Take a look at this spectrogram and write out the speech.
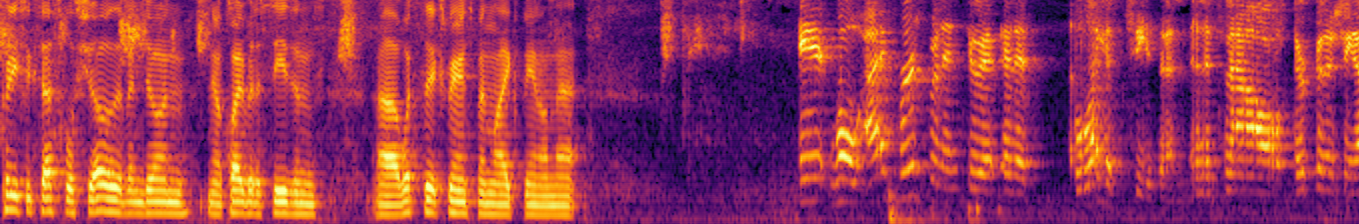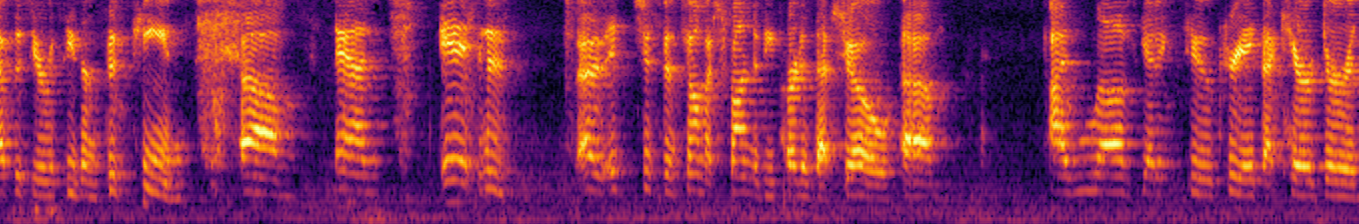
pretty successful show. They've been doing you know quite a bit of seasons. Uh, what's the experience been like being on that? It, well, I first went into it, and it's 11th season, and it's now they're finishing up this year with season 15, um, and it has uh, it's just been so much fun to be part of that show. Um, I love getting to create that character, and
